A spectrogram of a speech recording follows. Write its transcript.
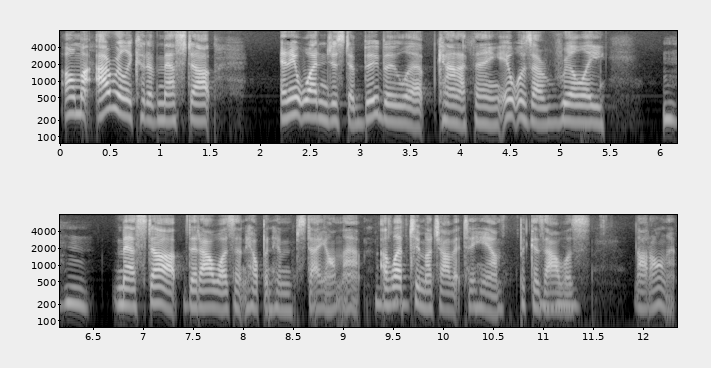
Oh my! I really could have messed up, and it wasn't just a boo boo lip kind of thing. It was a really mm-hmm. messed up that I wasn't helping him stay on that. I mm-hmm. left too much of it to him because I mm-hmm. was not on it.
